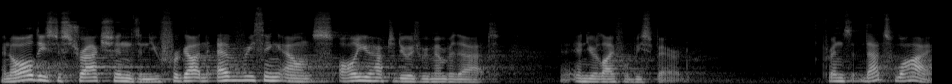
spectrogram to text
and all these distractions and you've forgotten everything else, all you have to do is remember that and your life will be spared. Friends, that's why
